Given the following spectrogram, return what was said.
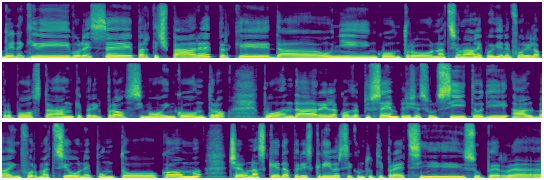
Bene, chi volesse partecipare, perché da ogni incontro nazionale poi viene fuori la proposta anche per il prossimo incontro, può andare, la cosa più semplice, sul sito di albainformazione.com, c'è una scheda per iscriversi con tutti i prezzi super eh,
